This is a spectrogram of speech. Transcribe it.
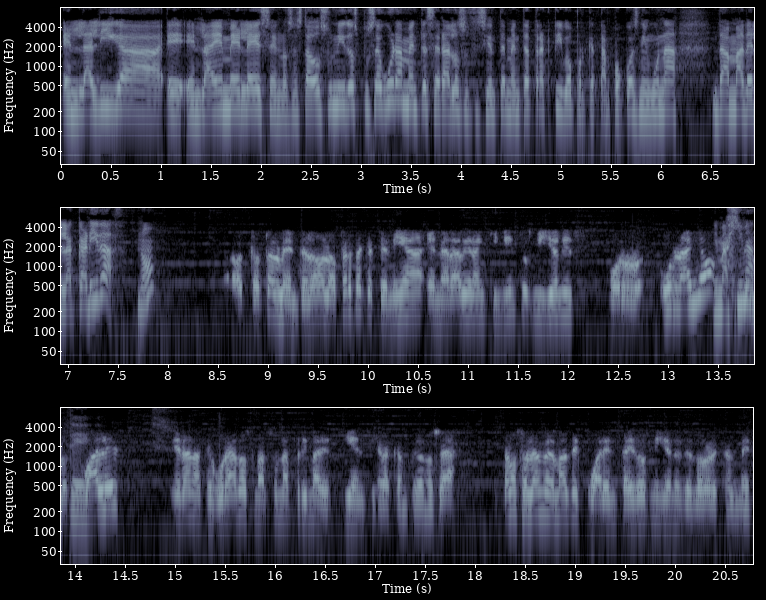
en, la liga, eh, en la MLS en los Estados Unidos, pues seguramente será lo suficientemente atractivo porque tampoco es ninguna dama de la caridad, ¿no? Oh, totalmente, ¿no? La oferta que tenía en Arabia eran 500 millones por un año, Imagínate. los cuales eran asegurados más una prima de 100 si era campeón. O sea, estamos hablando de más de 42 millones de dólares al mes,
